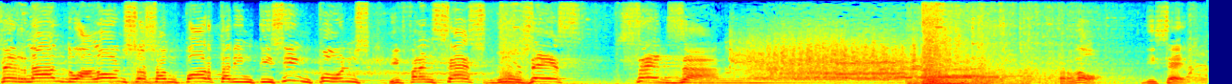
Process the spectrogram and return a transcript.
Fernando Alonso s'emporta 25 punts i Francesc Rosés 16. Perdó, 17.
